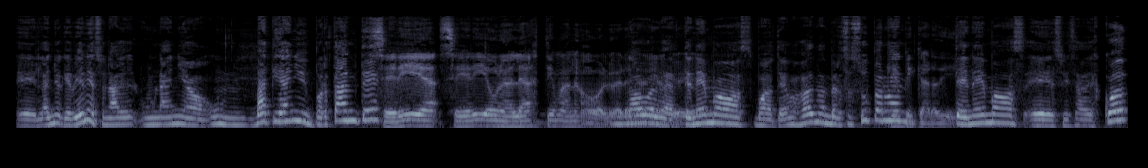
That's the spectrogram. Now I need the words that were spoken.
Eh, el año que viene es un, al- un año, un bati año importante. Sería, sería una lástima no volver. No volver. Tenemos, bueno, tenemos Batman vs Qué Superman. picardía. Tenemos eh, Suicide Squad.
